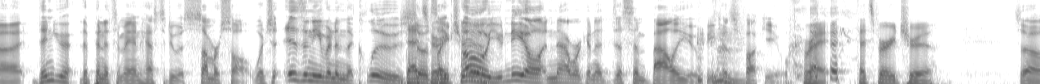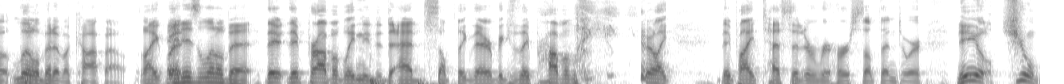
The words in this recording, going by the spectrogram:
Uh, then you, the penitent man has to do a somersault, which isn't even in the clues. That's so it's very like, true. oh, you kneel, and now we're gonna disembowel you because fuck you. Right. That's very true. So a little bit of a cop out. Like, but it is a little bit. they they probably needed to add something there because they probably they're like they probably tested or rehearsed something to where kneel, shoom.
